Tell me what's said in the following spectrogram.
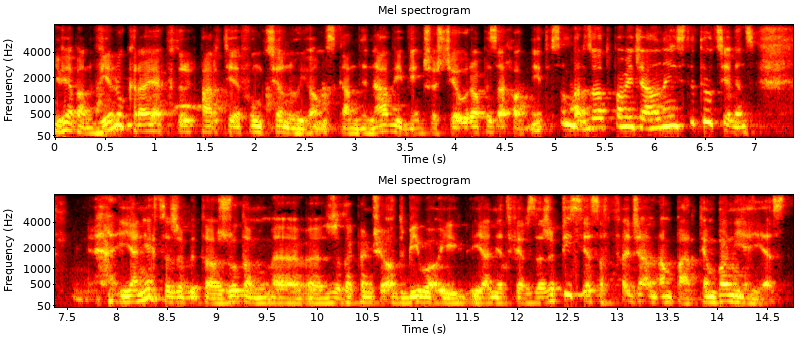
I wie pan, w wielu krajach, w których partie funkcjonują, Skandynawii, w większości Europy Zachodniej, to są bardzo odpowiedzialne instytucje, więc ja nie chcę, żeby to rzutem, e, e, że tak powiem, się odbiło i ja nie twierdzę, że PiS jest odpowiedzialną partią, bo nie jest.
